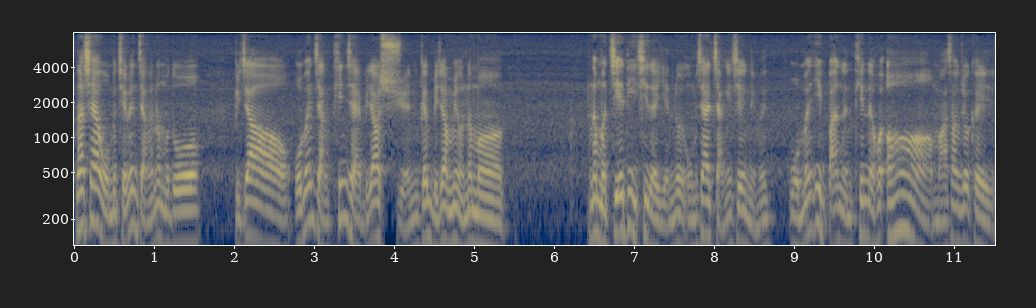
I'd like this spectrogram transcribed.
那现在我们前面讲了那么多比较，我们讲听起来比较悬，跟比较没有那么那么接地气的言论，我们现在讲一些你们我们一般人听了会哦，马上就可以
